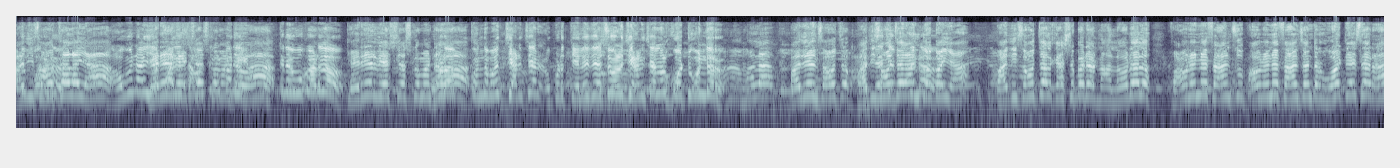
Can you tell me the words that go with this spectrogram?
పది? సంవత్సరాలయ్యా. కెరీర్ వేస్ట్ చేసుకోమంటావా? కొంతమంది జనసేన ఇప్పుడు తెలుగుదేశం వాళ్ళు జనసేనలు కొట్టుకున్నారు పదిహేను సంవత్సరాలు పది సంవత్సరాలు. అనుకోపోయ్యా పది సంవత్సరాలు కష్టపడ్డాడు నా లోడలు. పవన్ అనే ఫ్యాన్స్ పవన్ అనే ఫ్యాన్స్ అంటారు. ఓటేశారా?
